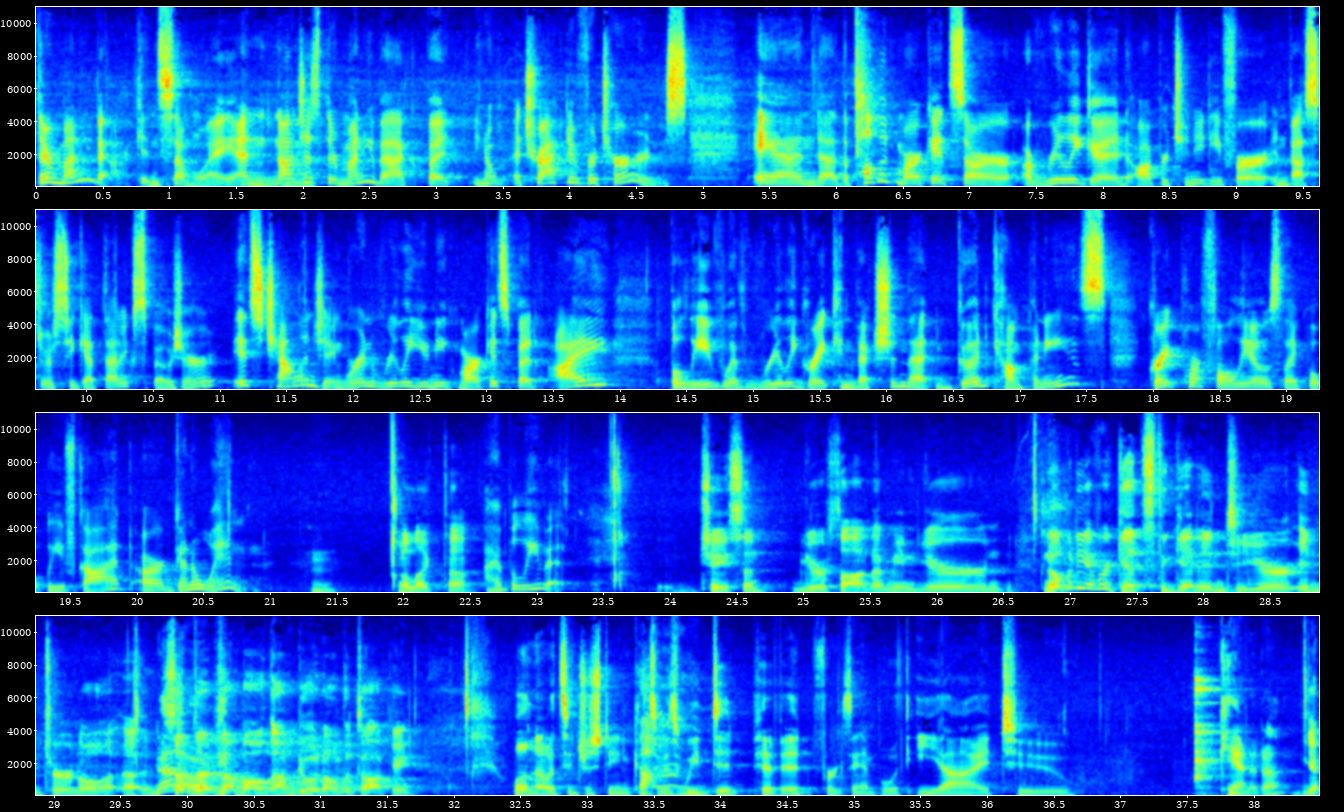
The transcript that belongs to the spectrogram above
their money back in some way and not just their money back but you know attractive returns and uh, the public markets are a really good opportunity for investors to get that exposure it's challenging we're in really unique markets but i believe with really great conviction that good companies great portfolios like what we've got are going to win I like that. i believe it Jason, your thought? I mean, you're nobody ever gets to get into your internal. Uh, No. Sometimes I'm all I'm doing all the talking. Well, no, it's interesting because we did pivot, for example, with EI to Canada Yeah.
